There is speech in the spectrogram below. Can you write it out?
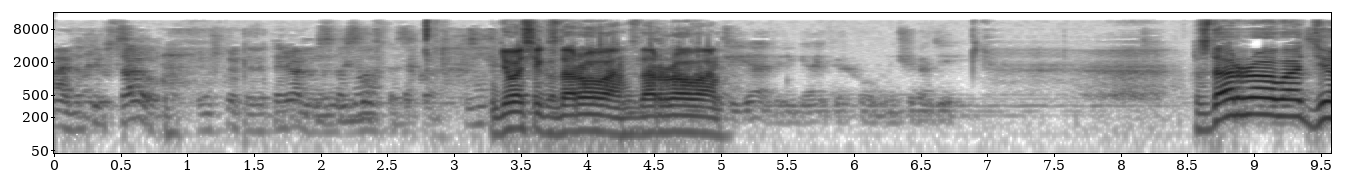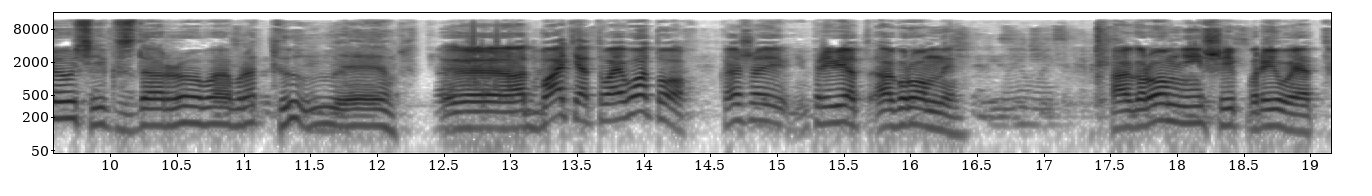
А, это ты вставил? Или что это? Это реально маска такая. Десик, здорово, здорово. Здорово, Дюсик, здорово, братуэ. Э, от бати, от твоего, то? Скажи привет огромный. Огромнейший привет.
